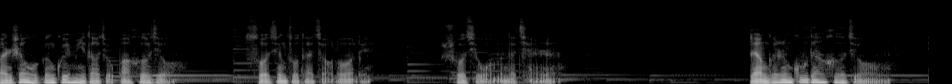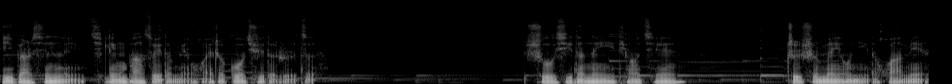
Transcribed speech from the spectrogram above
晚上，我跟闺蜜到酒吧喝酒，索性坐在角落里，说起我们的前任。两个人孤单喝酒，一边心里七零八碎的缅怀着过去的日子。熟悉的那一条街，只是没有你的画面，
